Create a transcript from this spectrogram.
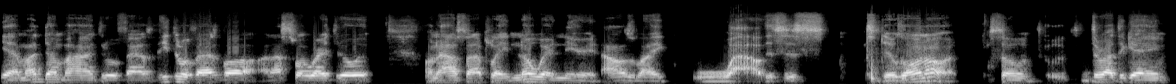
yeah, my dumb behind threw a fast. He threw a fastball and I swung right through it on the outside plate, nowhere near it. I was like, wow, this is still going on. So throughout the game,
